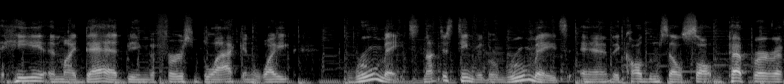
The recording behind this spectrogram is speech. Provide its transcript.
he and my dad being the first black and white roommates, not just teammates, but roommates, and they called themselves Salt and Pepper.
